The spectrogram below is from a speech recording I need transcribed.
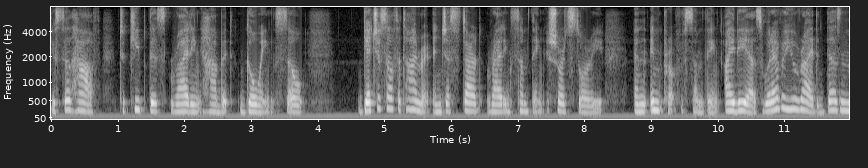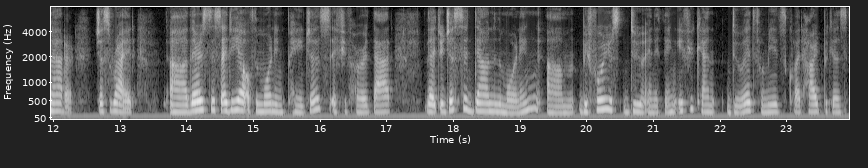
you still have to keep this writing habit going. So get yourself a timer and just start writing something a short story, an improv of something, ideas, whatever you write, it doesn't matter. Just write. Uh, there's this idea of the morning pages, if you've heard that that you just sit down in the morning um, before you do anything if you can do it for me it's quite hard because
